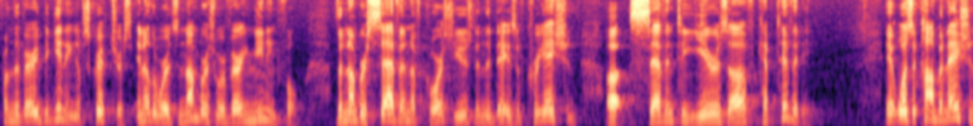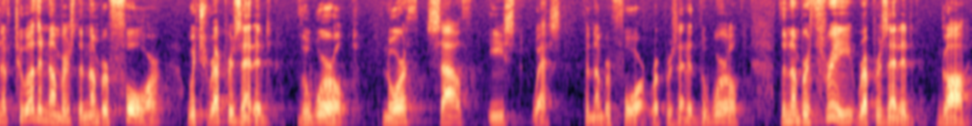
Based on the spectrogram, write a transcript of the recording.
from the very beginning of scriptures. In other words, numbers were very meaningful. The number seven, of course, used in the days of creation. Uh, 70 years of captivity. It was a combination of two other numbers, the number four, which represented the world, north, south, east, west. The number four represented the world. The number three represented God.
